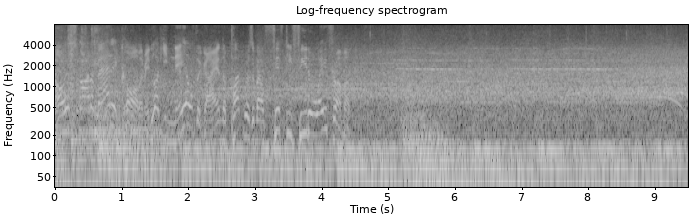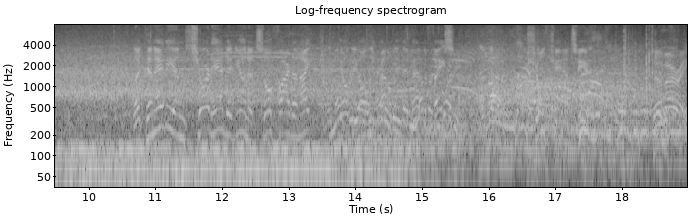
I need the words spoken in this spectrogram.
Oh, it's an automatic call. I mean, look, he nailed the guy, and the puck was about 50 feet away from him. The Canadiens' shorthanded unit so far tonight killed the only penalty they've had to face. They've a crucial chance here. To Murray,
